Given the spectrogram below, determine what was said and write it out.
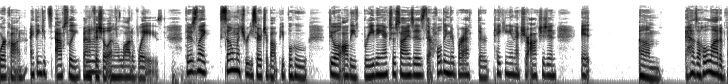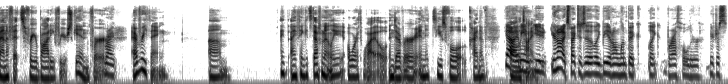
work on. I think it's absolutely beneficial in a lot of ways. There's like so much research about people who do all these breathing exercises. They're holding their breath. They're taking in extra oxygen. It um has a whole lot of benefits for your body, for your skin, for right. everything. Um, I, I think it's definitely a worthwhile endeavor, and it's useful. Kind of, Yeah, I mean, you you're not expected to like be an Olympic like breath holder. You're just,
